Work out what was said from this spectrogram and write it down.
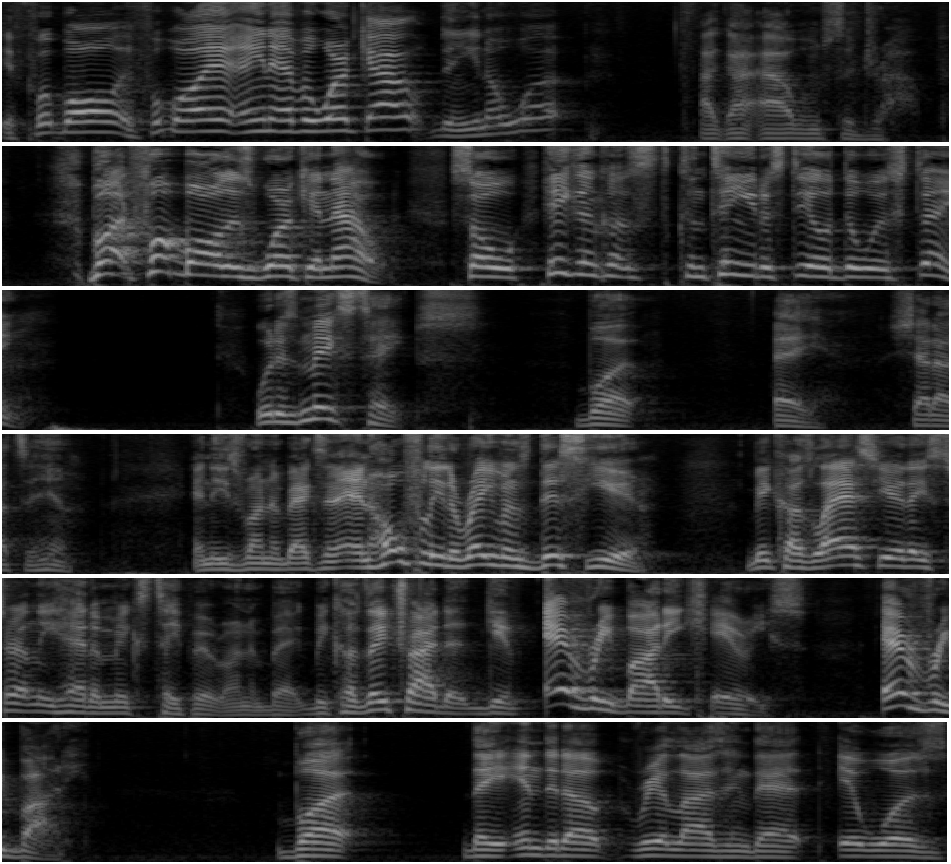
if football, if football ain't ever work out, then you know what? I got albums to drop. But football is working out. So he can continue to still do his thing with his mixtapes. But hey, shout out to him and these running backs. And, hopefully the Ravens this year, because last year they certainly had a mixtape at running back because they tried to give everybody carries. Everybody. But they ended up realizing that it was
